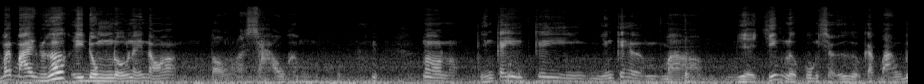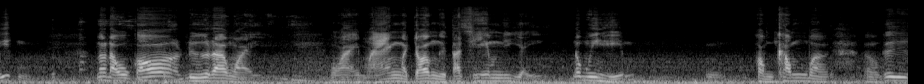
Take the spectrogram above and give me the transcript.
máy bay rớt y đùng đồ này nọ. Toàn là xạo không. Nó, nó những cái cái những cái mà về chiến lược quân sự rồi các bạn biết nó đâu có đưa ra ngoài ngoài mạng mà cho người ta xem như vậy. Nó nguy hiểm. Ừ, phòng không mà ờ, cái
